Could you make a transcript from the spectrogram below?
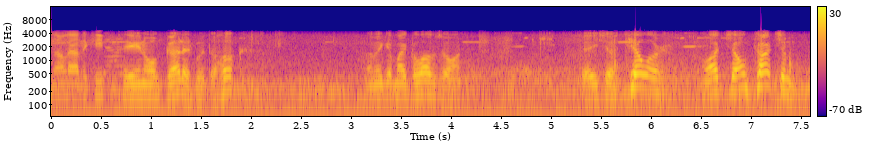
Not allowed to keep him. He ain't all gutted with the hook. Let me get my gloves on. He's a killer. Watch, don't touch him.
